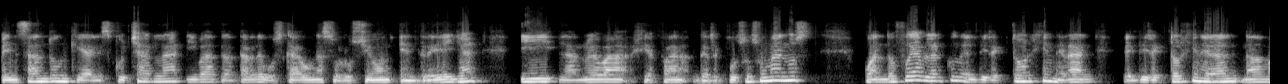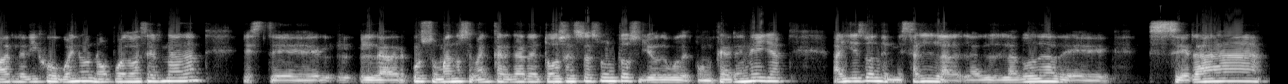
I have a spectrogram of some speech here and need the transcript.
pensando en que al escucharla iba a tratar de buscar una solución entre ella y la nueva jefa de recursos humanos. Cuando fue a hablar con el director general, el director general nada más le dijo, bueno, no puedo hacer nada, este, la de recursos humanos se va a encargar de todos esos asuntos y yo debo de confiar en ella. Ahí es donde me sale la, duda de, ¿será,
